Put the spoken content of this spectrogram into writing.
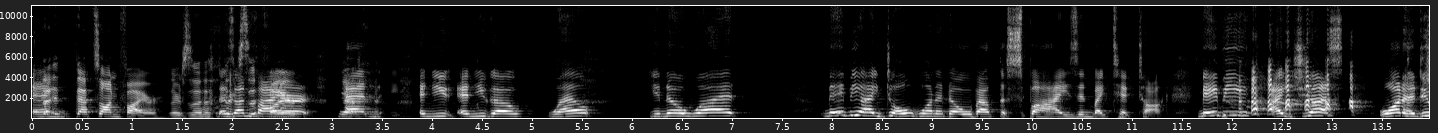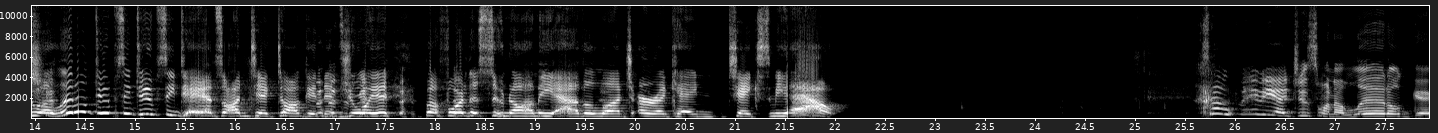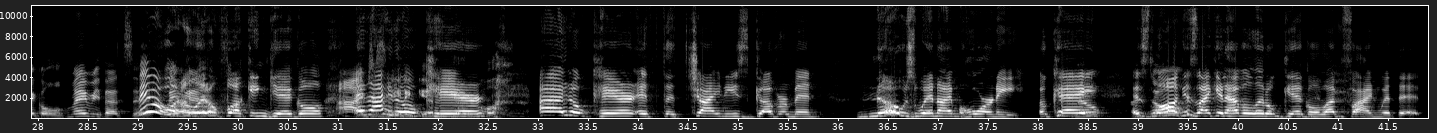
and- that, that's on fire. There's a That's there's on a fire, Yeah. and and you and you go, well, you know what? Maybe I don't want to know about the spies in my TikTok. Maybe I just want to do a little doopsie doopsie dance on TikTok and enjoy it before the tsunami, avalanche, hurricane takes me out. So Maybe I just want a little giggle. Maybe that's it. maybe I want a Maybe little fucking giggle. and I don't care. I don't care if the Chinese government knows when I'm horny, okay? Nope, as long don't. as I can have a little giggle, I'm fine with it.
